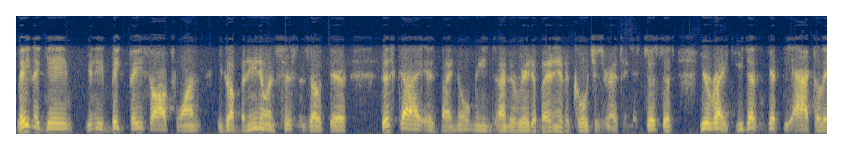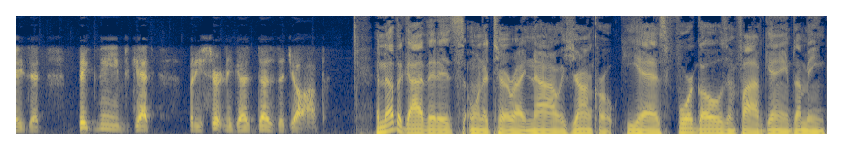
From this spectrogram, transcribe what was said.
Late in the game, you need big face-offs won. You got Bonino and Sissons out there. This guy is by no means underrated by any of the coaches or anything. It's just that you're right. He doesn't get the accolades that big names get, but he certainly does, does the job. Another guy that is on a tear right now is Jarnkrok. He has four goals in five games. I mean,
